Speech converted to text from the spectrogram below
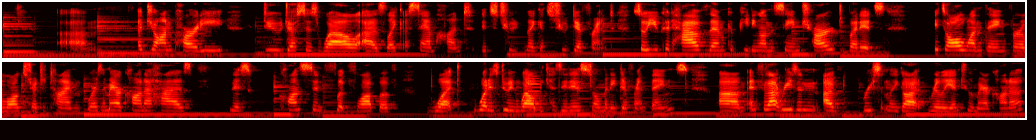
um, a Jon Pardi do just as well as like a Sam Hunt. It's too like it's too different. So you could have them competing on the same chart, but it's it's all one thing for a long stretch of time. Whereas Americana has this constant flip flop of what what is doing well because it is so many different things. Um, and for that reason, I've recently got really into Americana,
